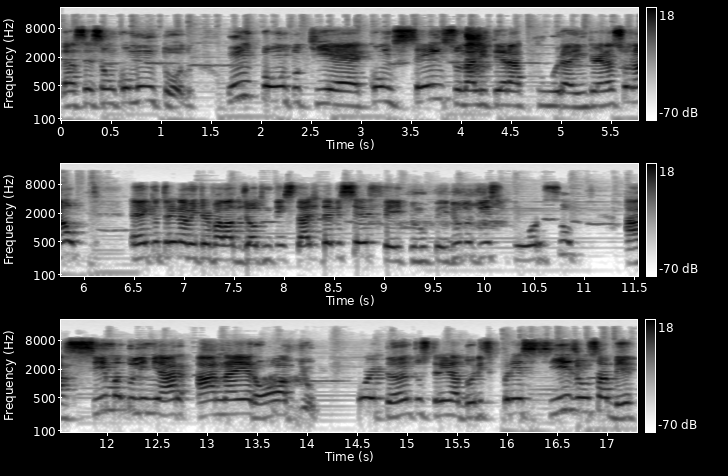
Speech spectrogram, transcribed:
da sessão como um todo. Um ponto que é consenso na literatura internacional é que o treinamento intervalado de alta intensidade deve ser feito no período de esforço acima do limiar anaeróbio, Portanto, os treinadores precisam saber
